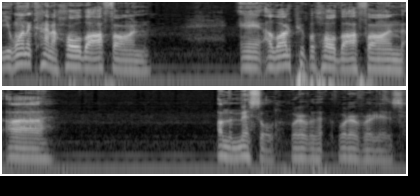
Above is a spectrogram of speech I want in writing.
that you want to kind of hold off on, and a lot of people hold off on uh, on the missile, whatever whatever it is.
